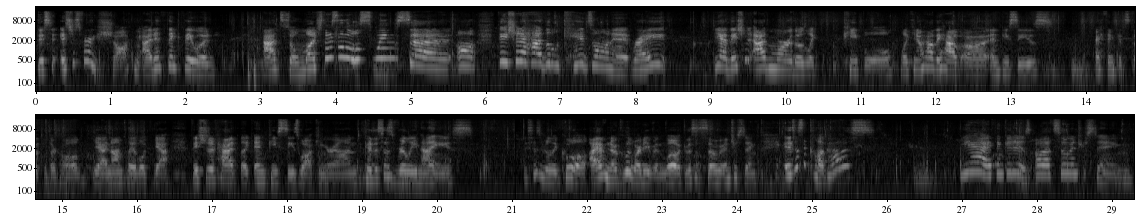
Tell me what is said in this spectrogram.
This, it's just very shocking. I didn't think they would add so much. There's a little swing set! Oh, they should have had little kids on it, right? Yeah, they should add more of those, like, people. Like, you know how they have uh, NPCs? I think it's that's what they're called. Yeah, non-playable. Yeah, they should have had like NPCs walking around because this is really nice. This is really cool. I have no clue where to even look. This is so interesting. Is this a clubhouse? Yeah, I think it is. Oh, that's so interesting.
